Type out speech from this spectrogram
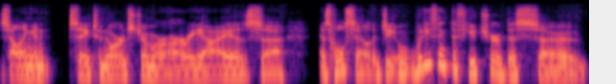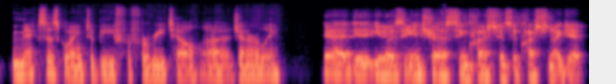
selling in say to Nordstrom or REI as uh, as wholesale. Do you, what do you think the future of this uh, mix is going to be for for retail uh, generally? Yeah, it, you know, it's an interesting question. It's a question I get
